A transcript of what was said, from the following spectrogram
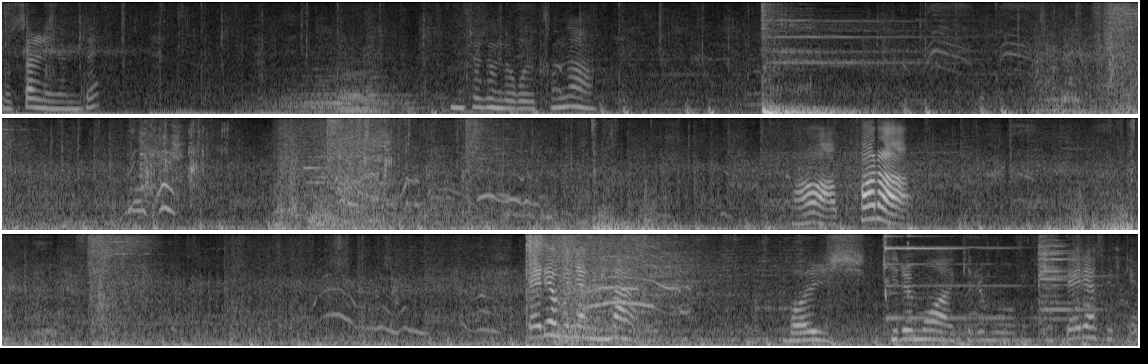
못 살리는데? 근처에서 놀고 있구나. 아 아파라. 때려 그냥 임마. 뭘씨. 길을 모아 길을 모아 때려 새끼야.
